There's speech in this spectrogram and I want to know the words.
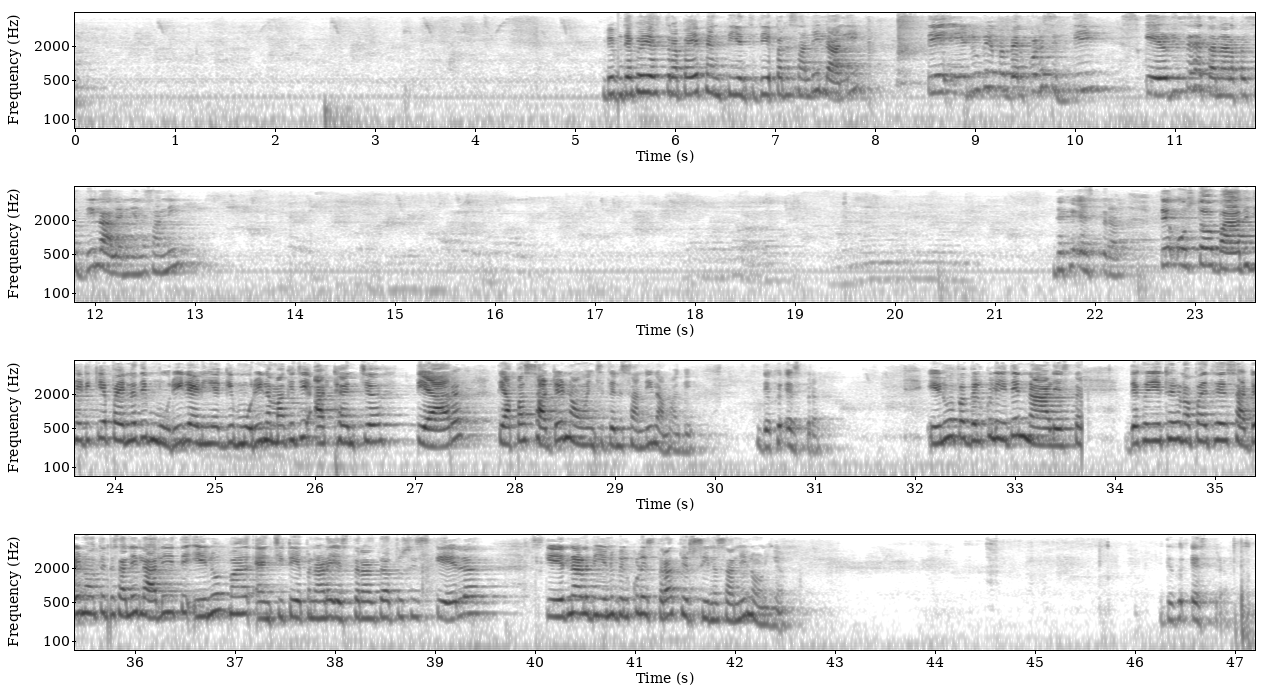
ਵੀ ਦੇਖੋ ਇਸ ਤਰ੍ਹਾਂ ਪਏ 35 ਇੰਚ ਦੀ ਆਪਾਂ ਨਿਸ਼ਾਨੀ ਲਾ ਲਈ ਤੇ ਇਹਨੂੰ ਵੀ ਆਪਾਂ ਬਿਲਕੁਲ ਸਿੱਧੀ ਸਕੇਲ ਦੀ ਸਹਾਇਤਾ ਨਾਲ ਆਪਾਂ ਸਿੱਧੀ ਲਾ ਲੈਣੀ ਹੈ ਨਿਸ਼ਾਨੀ। ਦੇਖੋ ਇਸ ਤਰ੍ਹਾਂ। ਤੇ ਉਸ ਤੋਂ ਬਾਅਦ ਜਿਹੜੀ ਕਿ ਆਪਾਂ ਇਹਨਾਂ ਦੀ ਮੂਰੀ ਲੈਣੀ ਹੈਗੀ, ਮੂਰੀ ਲਵਾਂਗੇ ਜੀ 8 ਇੰਚ ਤਿਆਰ ਤੇ ਆਪਾਂ 9.5 ਇੰਚ ਤੇ ਨਿਸ਼ਾਨੀ ਲਾਵਾਂਗੇ ਦੇਖੋ ਇਸ ਤਰ੍ਹਾਂ। ਇਹਨੂੰ ਆਪਾਂ ਬਿਲਕੁਲ ਇਹਦੇ ਨਾਲ ਇਸ ਤਰ੍ਹਾਂ ਦੇਖੋ ਜੀ, ਇੱਥੇ ਹੁਣ ਆਪਾਂ ਇੱਥੇ 9.5 ਤੇ ਨਿਸ਼ਾਨੀ ਲਾ ਲਈ ਤੇ ਇਹਨੂੰ ਆਪਾਂ ਐਂਚੀ ਟੇਪ ਨਾਲ ਇਸ ਤਰ੍ਹਾਂ ਦਾ ਤੁਸੀਂ ਸਕੇਲ ਸਕੇਲ ਨਾਲ ਵੀ ਇਹਨੂੰ ਬਿਲਕੁਲ ਇਸ ਤਰ੍ਹਾਂ ਤਿਰਸੀ ਨਿਸ਼ਾਨੀ ਲਾਉਣੀ ਆ। ਦੇਖੋ ਇਸ ਤਰ੍ਹਾਂ।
